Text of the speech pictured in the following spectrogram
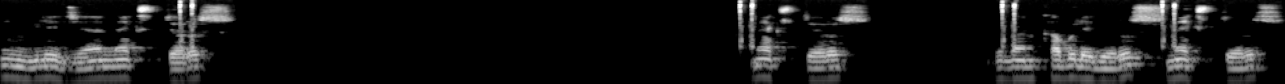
İngilizce next diyoruz. Next diyoruz. Buradan kabul ediyoruz. Next diyoruz.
